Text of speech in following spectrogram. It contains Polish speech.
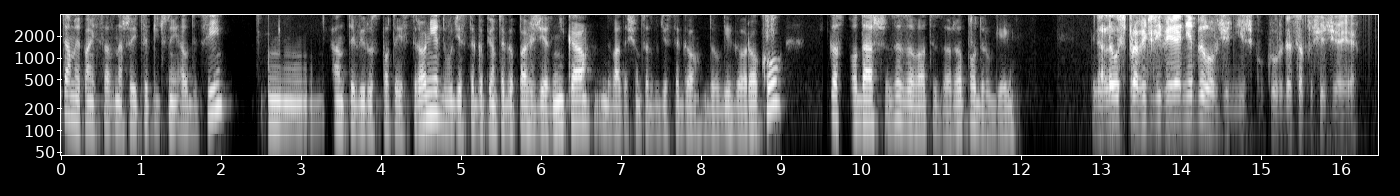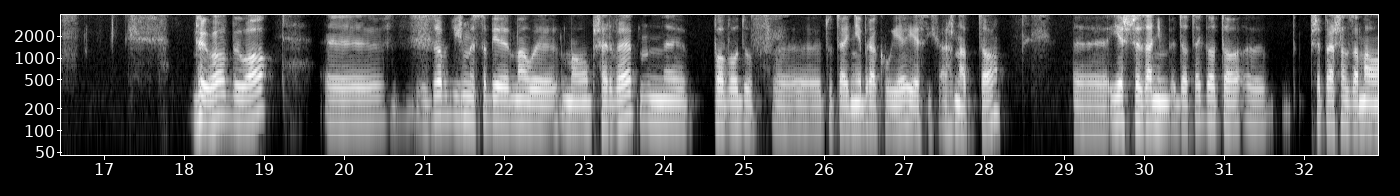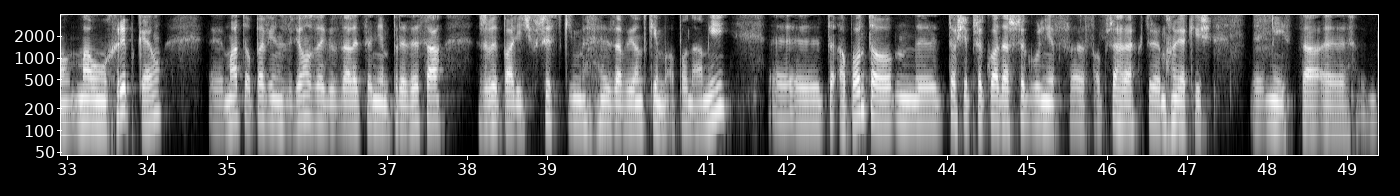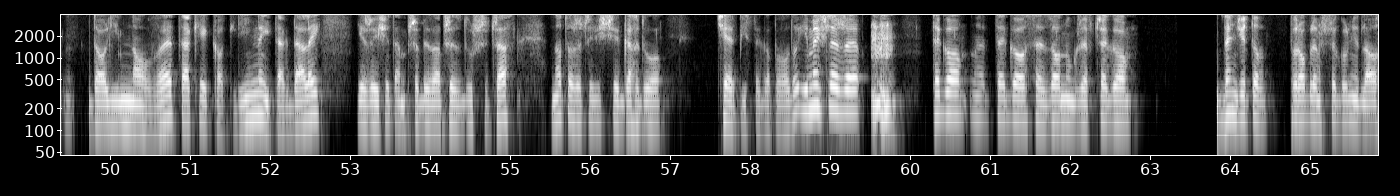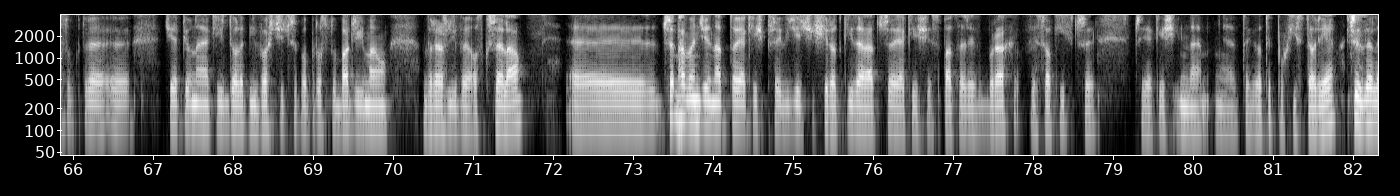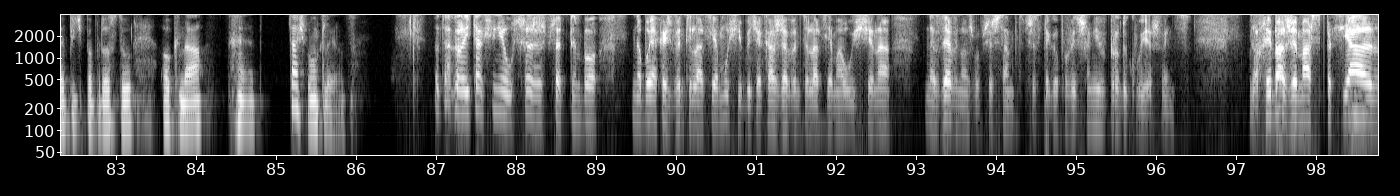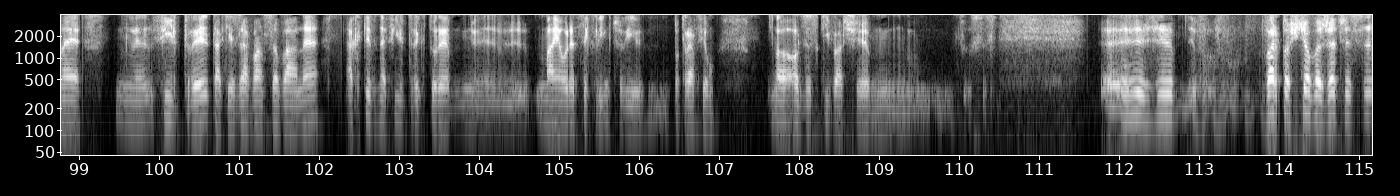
Witamy Państwa w naszej cyklicznej audycji. Mm, Antywirus po tej stronie 25 października 2022 roku. Gospodarz Zezowaty Zoro po drugiej. No ale usprawiedliwienia nie było w dzienniczku. Kurde, co tu się dzieje? Było, było. Yy, zrobiliśmy sobie mały, małą przerwę. Yy, powodów yy, tutaj nie brakuje, jest ich aż nadto. Jeszcze zanim do tego, to przepraszam za małą, małą chrypkę. Ma to pewien związek z zaleceniem prezesa, żeby palić wszystkim za wyjątkiem oponami. To opon to, to się przekłada szczególnie w, w obszarach, które mają jakieś miejsca dolinowe, takie kotliny i tak dalej. Jeżeli się tam przebywa przez dłuższy czas, no to rzeczywiście gardło cierpi z tego powodu i myślę, że tego, tego sezonu grzewczego będzie to problem szczególnie dla osób, które e, cierpią na jakieś dolegliwości, czy po prostu bardziej mają wrażliwe oskrzela. E, trzeba będzie na to jakieś przewidzieć środki zaradcze, jakieś spacery w górach wysokich, czy, czy jakieś inne e, tego typu historie, czy zalepić po prostu okna taśmą klejącą. No tak, ale i tak się nie ustrzeżysz przed tym, bo, no bo jakaś wentylacja musi być, a każda wentylacja ma ujście na, na zewnątrz, bo przecież sam czystego powietrza nie wyprodukujesz, więc no chyba, że masz specjalne mm, filtry, takie zaawansowane, aktywne filtry, które mm, mają recykling, czyli potrafią odzyskiwać wartościowe rzeczy z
